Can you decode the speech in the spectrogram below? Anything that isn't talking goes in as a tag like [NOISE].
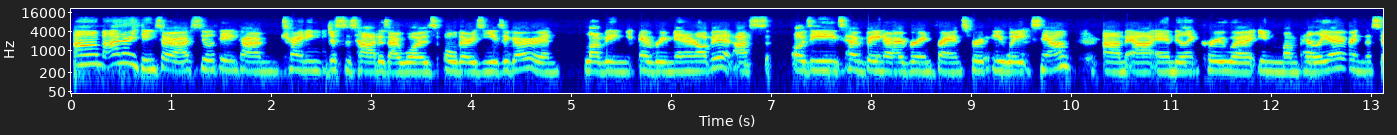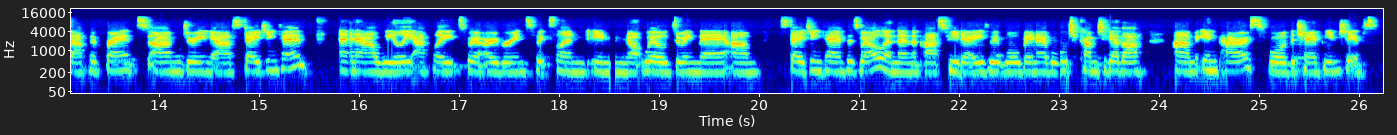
Um, I don't think so. I still think I'm training just as hard as I was all those years ago and loving every minute of it. Us Aussies have been over in France for a few weeks now. Um, our ambulant crew were in Montpellier in the south of France um, doing our staging camp, and our wheelie athletes were over in Switzerland in Notwil doing their um, staging camp as well. And then the past few days, we've all been able to come together um, in Paris for the championships.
